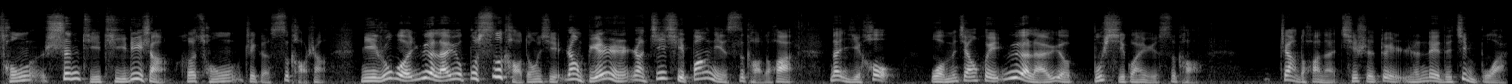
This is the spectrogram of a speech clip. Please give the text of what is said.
从身体体力上和从这个思考上，你如果越来越不思考东西，让别人让机器帮你思考的话，那以后我们将会越来越不习惯于思考。这样的话呢，其实对人类的进步啊，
